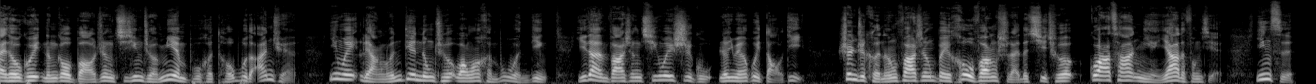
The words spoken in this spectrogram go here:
戴头盔能够保证骑行者面部和头部的安全，因为两轮电动车往往很不稳定，一旦发生轻微事故，人员会倒地，甚至可能发生被后方驶来的汽车刮擦碾压的风险。因此，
